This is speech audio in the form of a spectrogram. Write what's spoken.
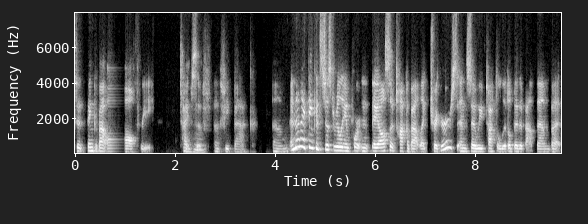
to think about all, all three types mm-hmm. of, of feedback um, and then I think it's just really important. They also talk about like triggers. And so we've talked a little bit about them, but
